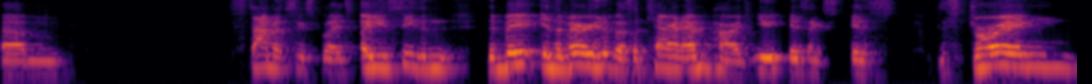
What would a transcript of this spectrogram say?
um, Stamets explains, oh, you see, the the in the Mirror Universe, the Terran Empire is is, is destroying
